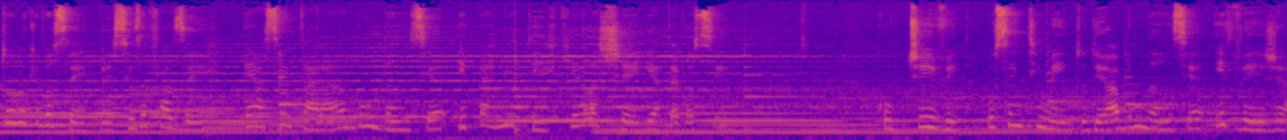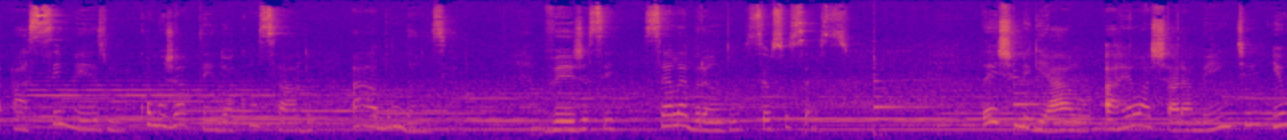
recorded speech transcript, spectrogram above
Tudo o que você precisa fazer é aceitar a abundância e permitir que ela chegue até você. Cultive o sentimento de abundância e veja a si mesmo como já tendo alcançado a abundância. Veja-se celebrando seu sucesso. Deixe-me guiá-lo a relaxar a mente e o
